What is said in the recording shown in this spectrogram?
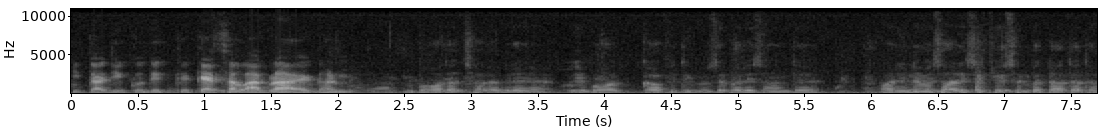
पिताजी को देख के कैसा लग रहा है घर में बहुत अच्छा लग रहा है ये बहुत काफ़ी दिनों से परेशान थे और इन्हें मैं सारी सिचुएशन बताता था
